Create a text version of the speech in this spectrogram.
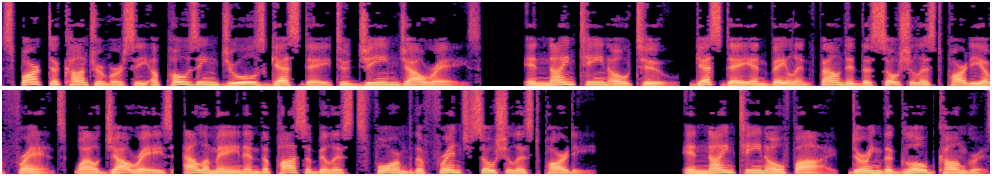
sparked a controversy opposing Jules Guesde to Jean Jaurès. In 1902, Guesde and Vaillant founded the Socialist Party of France, while Jaurès, Allemane and the Possibilists formed the French Socialist Party. In 1905, during the Globe Congress,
